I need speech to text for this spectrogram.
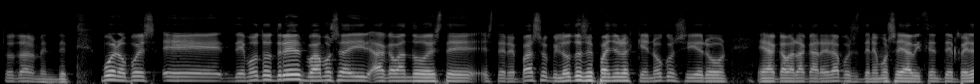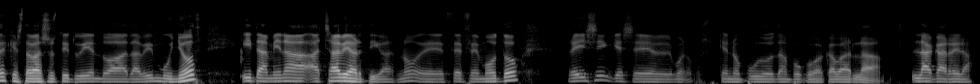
Totalmente. Bueno, pues eh, de Moto 3 vamos a ir acabando este, este repaso. Pilotos españoles que no consiguieron eh, acabar la carrera, pues tenemos ahí a Vicente Pérez que estaba sustituyendo a David Muñoz y también a, a Xavi Artigas, ¿no? De CF Moto Racing, que es el, bueno, pues que no pudo tampoco acabar la, la carrera.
